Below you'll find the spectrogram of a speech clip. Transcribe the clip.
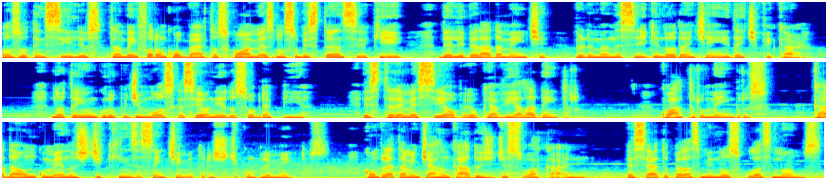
Os utensílios também foram cobertos com a mesma substância que, deliberadamente, permaneci ignorante em identificar. Notei um grupo de moscas reunidos sobre a pia. Estremeci ao ver o que havia lá dentro. Quatro membros, cada um com menos de 15 centímetros de comprimentos, completamente arrancados de sua carne, exceto pelas minúsculas mãos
